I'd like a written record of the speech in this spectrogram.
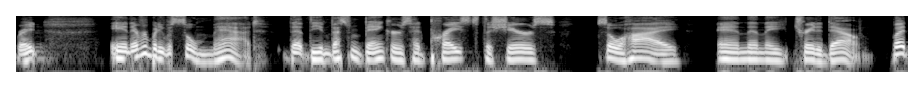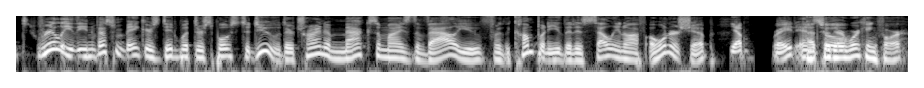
right? Mm-hmm. And everybody was so mad that the investment bankers had priced the shares so high and then they traded down. But really, the investment bankers did what they're supposed to do. They're trying to maximize the value for the company that is selling off ownership. Yep. Right. And That's so, what they're working for.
